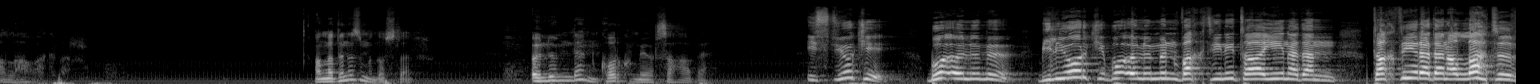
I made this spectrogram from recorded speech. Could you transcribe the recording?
Allahu Akbar. Anladınız mı dostlar? Ölümden korkmuyor sahabe. İstiyor ki bu ölümü biliyor ki bu ölümün vaktini tayin eden, takdir eden Allah'tır.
